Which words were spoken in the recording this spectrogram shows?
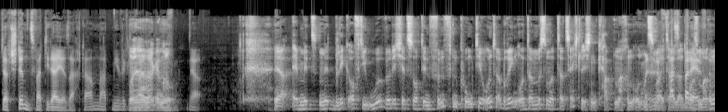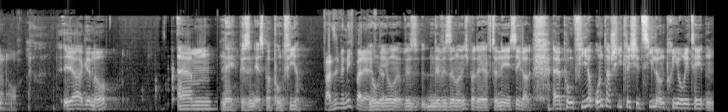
das stimmt, was die da gesagt haben, hat mir wirklich ja, genau. Ja. Ja, äh, mit, mit Blick auf die Uhr würde ich jetzt noch den fünften Punkt hier unterbringen und dann müssen wir tatsächlich einen Cut machen und einen Zweiteiler draus machen. Ja, genau. Ähm, nee, wir sind erst bei Punkt 4. Da sind wir nicht bei der Hälfte. Junge, Junge, wir, nee, wir sind noch nicht bei der Hälfte. Nee, ich sehe gerade. Äh, Punkt 4, unterschiedliche Ziele und Prioritäten.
